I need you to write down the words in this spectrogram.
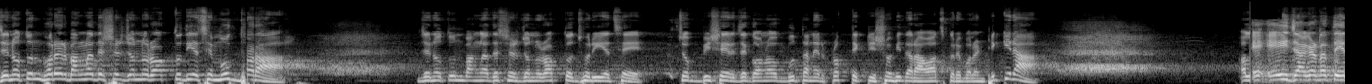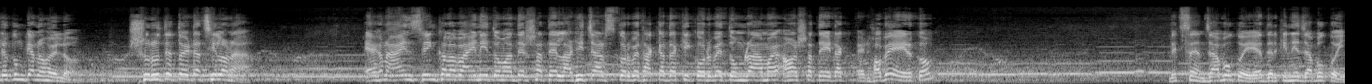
যে নতুন ভোরের বাংলাদেশের জন্য রক্ত দিয়েছে মুখ ধরা। যে নতুন বাংলাদেশের জন্য রক্ত ঝরিয়েছে চব্বিশের যে গণ অভ্যুত্থানের প্রত্যেকটি শহীদার আওয়াজ করে বলেন, ঠিক কিনা? এই জায়গাটাতে এরকম কেন হইল? শুরুতে তো এটা ছিল না। এখন আইন শৃঙ্খলা বাহিনী তোমাদের সাথে লাঠি চার্জ করবে, ধাক্কাধাক্কি করবে, তোমরা আমার আমার সাথে এটা হবে এরকম? দেখছেন? যাব কই? এদেরকে নিয়ে যাব কই?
